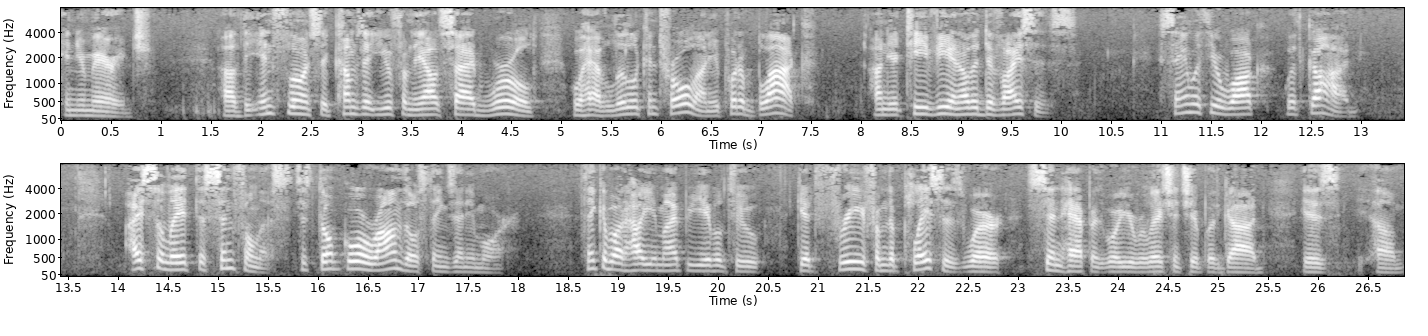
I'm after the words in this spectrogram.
in your marriage, uh, the influence that comes at you from the outside world will have little control on you. Put a block on your TV and other devices. Same with your walk with God. Isolate the sinfulness. Just don't go around those things anymore. Think about how you might be able to get free from the places where sin happens, where your relationship with God is um,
